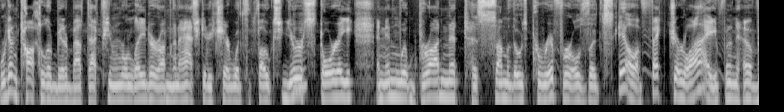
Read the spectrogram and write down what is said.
We're going to talk a little bit about that funeral later. I'm going to ask you to share with the folks your Mm-hmm. story, and then we'll broaden it to some of those peripherals that still affect your life and have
